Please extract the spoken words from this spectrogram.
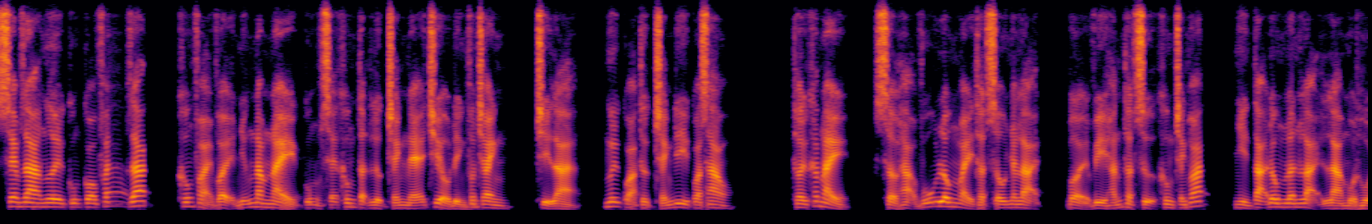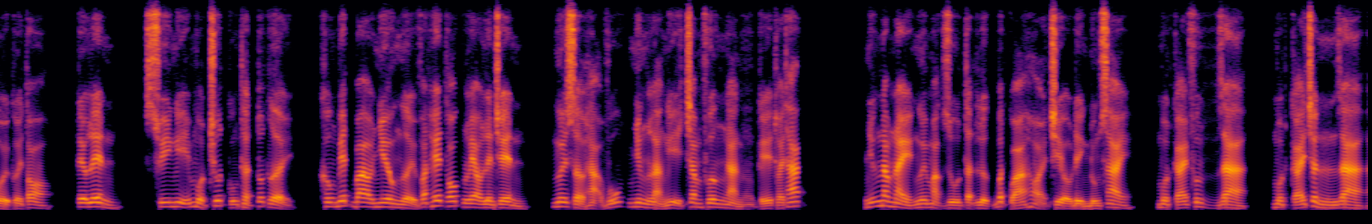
xem ra ngươi cũng có phát giác, không phải vậy những năm này cũng sẽ không tận lực tránh né triều đình phân tranh, chỉ là, ngươi quả thực tránh đi qua sao? Thời khắc này, sở hạ vũ lông mày thật sâu nhăn lại, bởi vì hắn thật sự không tránh thoát, nhìn tạ đông lân lại là một hồi cười to, kêu lên, suy nghĩ một chút cũng thật tốt cười không biết bao nhiêu người vắt hết óc leo lên trên, ngươi sở hạ vũ nhưng là nghĩ trăm phương ngàn kế thoái thác những năm này ngươi mặc dù tận lực bất quá hỏi triều đình đúng sai, một cái phương ra một cái trần ra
